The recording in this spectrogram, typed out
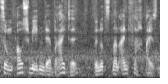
Zum Ausschmieden der Breite benutzt man ein Flacheisen.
